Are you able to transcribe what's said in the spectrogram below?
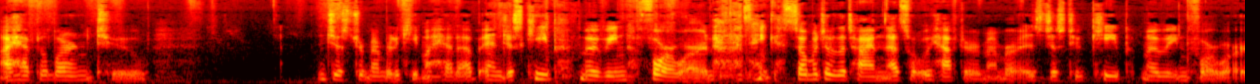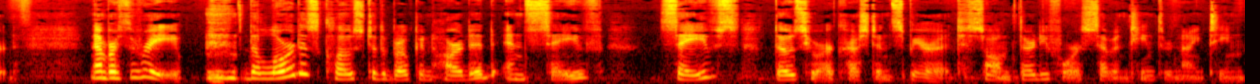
I have to learn to just remember to keep my head up and just keep moving forward. I think so much of the time that's what we have to remember is just to keep moving forward. Number 3, the Lord is close to the brokenhearted and save saves those who are crushed in spirit. Psalm 34, 17 through 19.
